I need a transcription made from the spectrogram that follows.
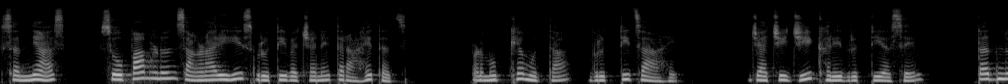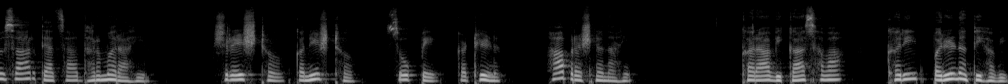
संन्यास सोपा म्हणून सांगणारीही स्मृतिवचने तर आहेतच पण मुख्य मुद्दा वृत्तीचा आहे. ज्याची जी खरी वृत्ती असेल तदनुसार त्याचा धर्म राहील. श्रेष्ठ कनिष्ठ सोपे कठीण हा प्रश्न नाही. खरा विकास हवा खरी परिणती हवी.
